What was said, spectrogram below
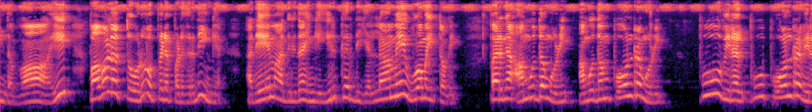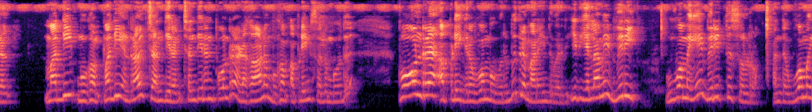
இந்த வாய் பவளத்தோடு ஒப்பிடப்படுகிறது இங்க. அதே மாதிரி தான் இங்கே இருக்கிறது எல்லாமே உவமை தொகை பாருங்க அமுத மொழி அமுதம் போன்ற மொழி பூ விரல் பூ போன்ற விரல் மதி முகம் மதி என்றால் சந்திரன் சந்திரன் போன்ற அழகான முகம் அப்படின்னு சொல்லும்போது போன்ற அப்படிங்கிற உவம உருபு இதில் மறைந்து வருது. இது எல்லாமே விரி உவமையை விரித்து சொல்கிறோம் அந்த உவமை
